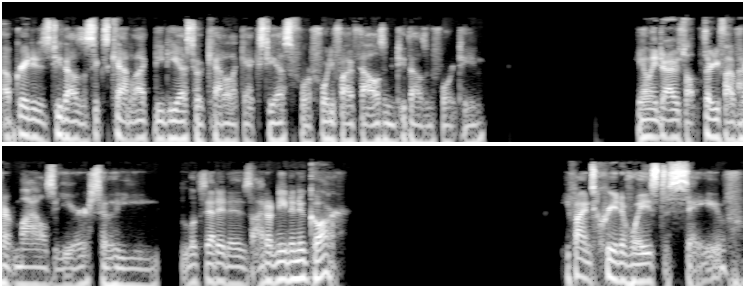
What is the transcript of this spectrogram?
upgraded his 2006 Cadillac DTS to a Cadillac XTS for 45,000 in 2014. He only drives about 3,500 miles a year, so he looks at it as I don't need a new car. He finds creative ways to save.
